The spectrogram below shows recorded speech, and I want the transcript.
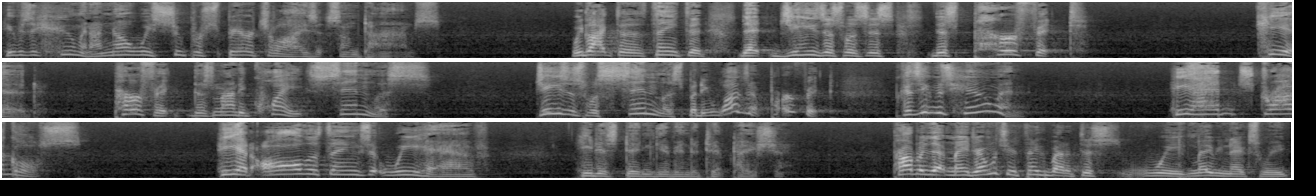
He was a human. I know we super spiritualize it sometimes. We like to think that, that Jesus was this, this perfect kid. Perfect does not equate sinless. Jesus was sinless, but he wasn't perfect because he was human. He had struggles. He had all the things that we have. He just didn't give in to temptation. Probably that manger, I want you to think about it this week, maybe next week.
